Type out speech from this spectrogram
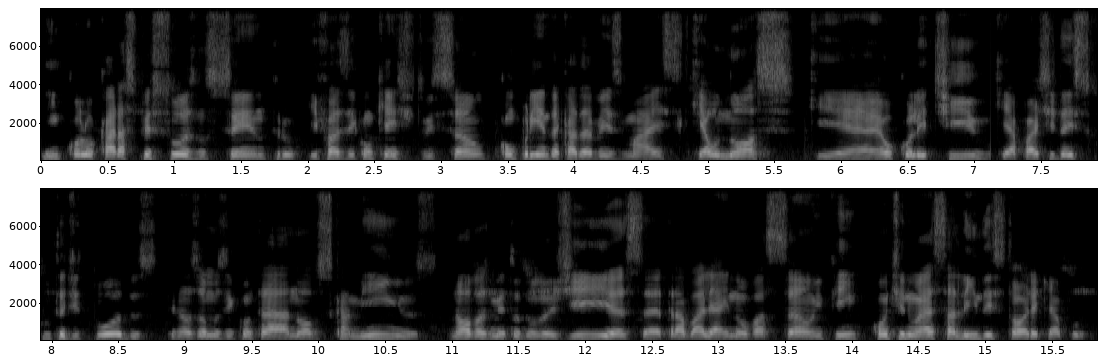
em colocar as pessoas no centro e fazer com que a instituição compreenda cada vez mais que é o nós, que é, é o coletivo, que é a partir da escuta de todos que nós vamos encontrar novos caminhos caminhos, novas metodologias, é, trabalhar a inovação, enfim, continuar essa linda história que é a PUC.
